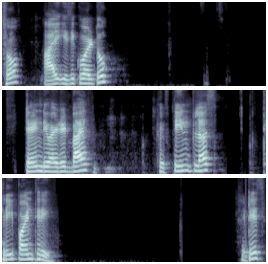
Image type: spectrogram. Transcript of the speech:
So, I is equal to 10 divided by 15 plus 3.3. It is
